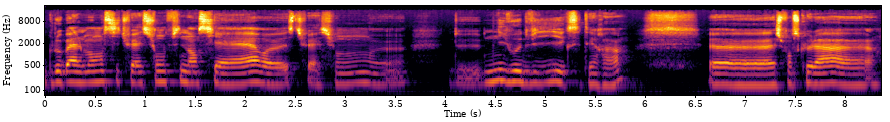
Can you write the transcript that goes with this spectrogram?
globalement, situation financière, situation de niveau de vie, etc. Je pense que là,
